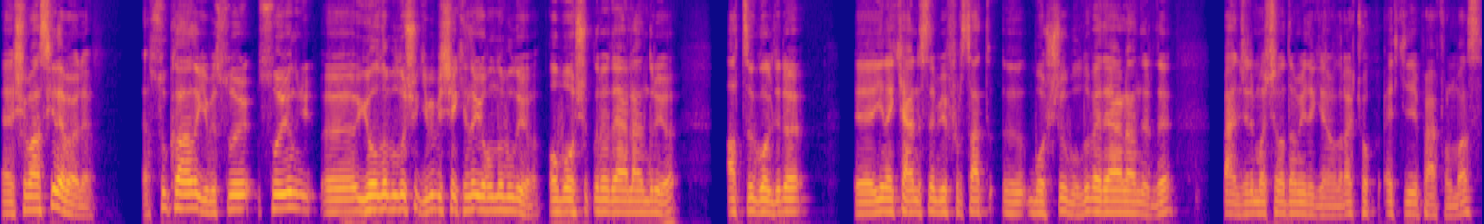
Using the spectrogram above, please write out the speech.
E, Şimanski de böyle. Su kanalı gibi su, suyun e, yolunu buluşu gibi bir şekilde yolunu buluyor. O boşlukları değerlendiriyor. Attığı golleri e, yine kendisine bir fırsat e, boşluğu buldu ve değerlendirdi. Bence de maçın adamıydı genel olarak. Çok etkili bir performans.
